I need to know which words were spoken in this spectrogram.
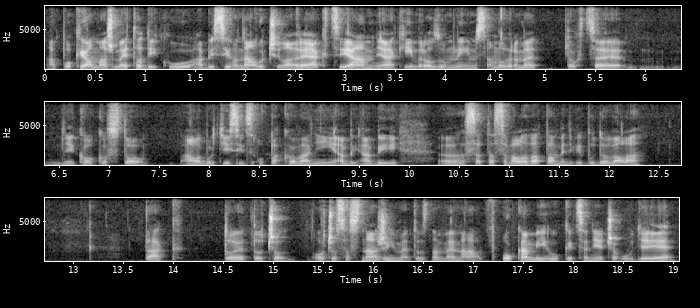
a pokiaľ máš metodiku, aby si ho naučila reakciám nejakým rozumným, samozrejme to chce niekoľko sto alebo tisíc opakovaní, aby, aby e, sa tá svalová pamäť vybudovala, tak to je to, čo, o čo sa snažíme. To znamená, v okamihu, keď sa niečo udeje,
